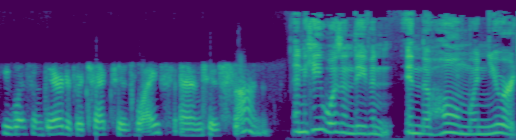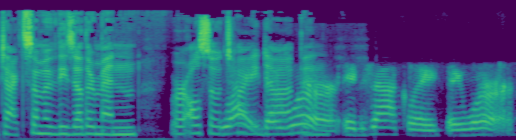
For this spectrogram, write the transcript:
he wasn't there to protect his wife and his son. And he wasn't even in the home when you were attacked. Some of these other men were also right, tied they up. Were and... exactly they were.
